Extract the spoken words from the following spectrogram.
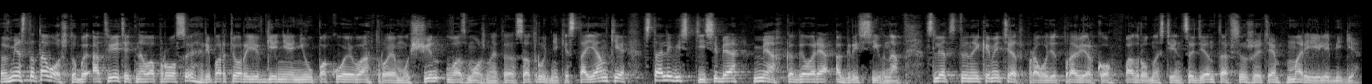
Вместо того, чтобы ответить на вопросы, репортера Евгения Неупокоева, трое мужчин, возможно, это сотрудники стоянки, стали вести себя, мягко говоря, агрессивно. Следственный комитет проводит проверку. Подробности инцидента в сюжете Марии Лебиги.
